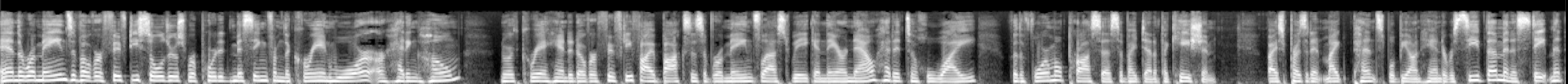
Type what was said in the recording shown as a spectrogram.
And the remains of over 50 soldiers reported missing from the Korean War are heading home. North Korea handed over 55 boxes of remains last week, and they are now headed to Hawaii for the formal process of identification. Vice President Mike Pence will be on hand to receive them. In a statement,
